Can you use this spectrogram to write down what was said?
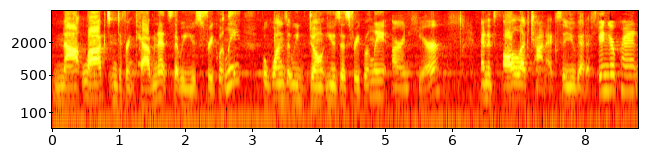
not locked in different cabinets that we use frequently, but ones that we don't use as frequently are in here. And it's all electronic. So you get a fingerprint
